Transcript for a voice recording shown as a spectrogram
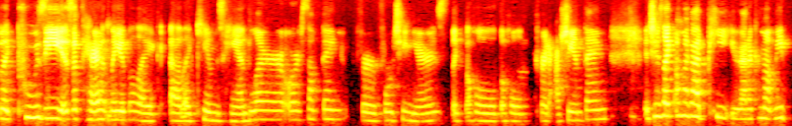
like Poozy is apparently the like uh, like Kim's handler or something for 14 years, like the whole the whole Kardashian thing. And she's like, "Oh my God, Pete, you gotta come out meet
